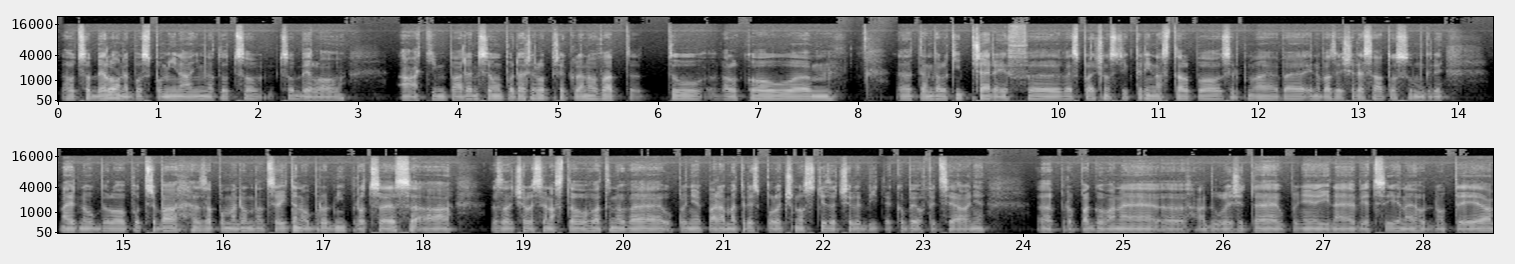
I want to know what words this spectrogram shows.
toho, co bylo, nebo vzpomínáním na to, co, co bylo. A tím pádem se mu podařilo překlenovat tu velkou um, ten velký přeryv eh, ve společnosti, který nastal po srpnové invazi 68, kdy najednou bylo potřeba zapomenout na celý ten obrodný proces a začaly se nastavovat nové úplně parametry společnosti, začaly být jakoby oficiálně eh, propagované a důležité úplně jiné věci, jiné hodnoty a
